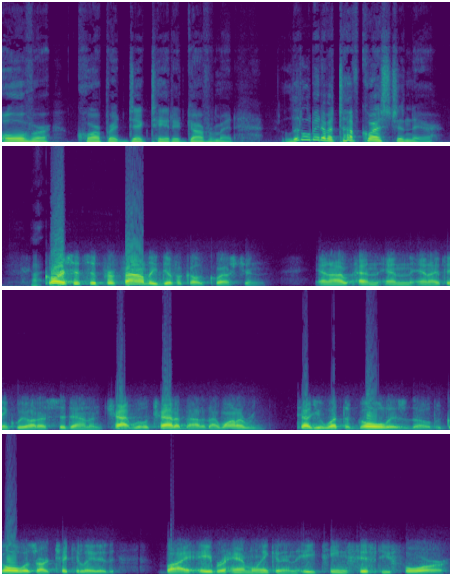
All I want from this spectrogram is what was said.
over corporate dictated government? A little bit of a tough question there. Of course, it's a profoundly difficult question, and I and and and I think we ought to sit down and chat. We'll chat about it. I want to tell you what the goal is, though. The goal was articulated by Abraham Lincoln in 1854.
